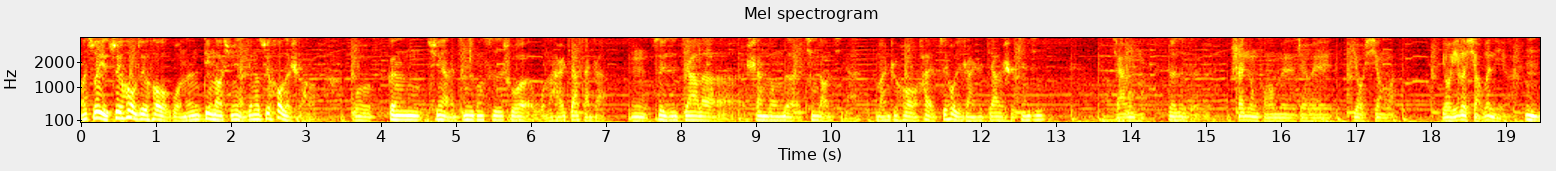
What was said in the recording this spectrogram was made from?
完，所以最后最后我们定到巡演定到最后的时候，我跟巡演的经纪公司说，我们还是加三站。嗯，所以就加了山东的青岛、济南，完之后还有最后一站是加的是天津。加门口。对对对对，山东朋友们这回有幸了。有一个小问题啊，嗯，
